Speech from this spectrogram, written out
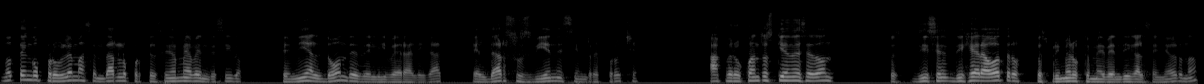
no tengo problemas en darlo porque el Señor me ha bendecido. Tenía el don de, liberalidad, el dar sus bienes sin reproche. Ah, pero ¿cuántos quieren ese don? Pues dijera otro, pues primero que me bendiga el Señor, ¿no?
